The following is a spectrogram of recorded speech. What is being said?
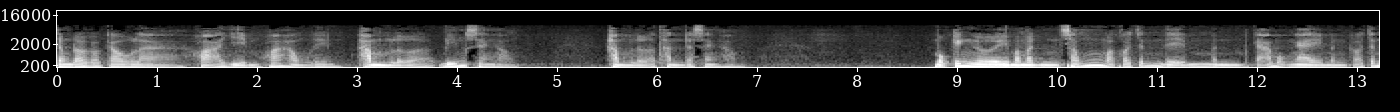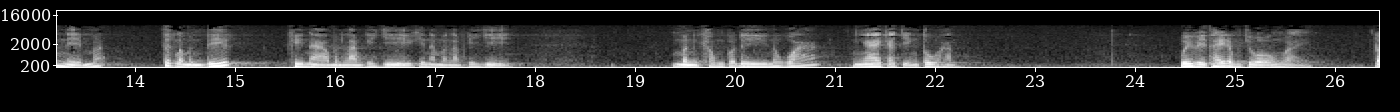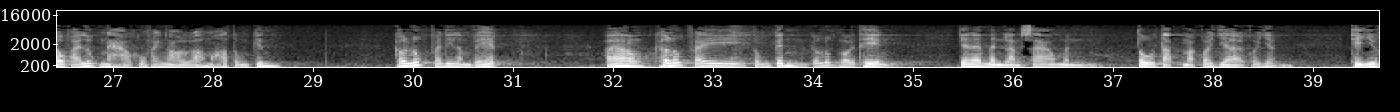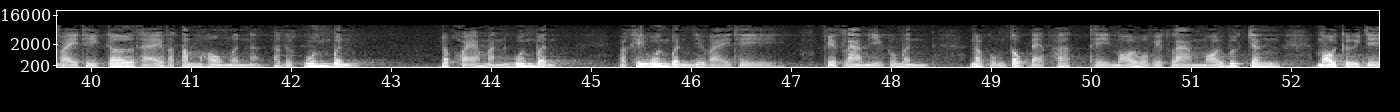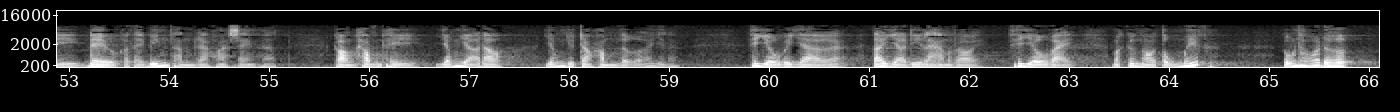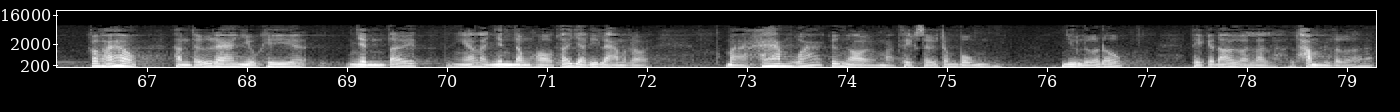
trong đó có câu là hỏa diệm hóa hồng liên, hầm lửa biến sang hồng, hầm lửa thành ra sang hồng. Một cái người mà mình sống mà có chánh niệm, mình cả một ngày mình có chánh niệm á, tức là mình biết khi nào mình làm cái gì, khi nào mình làm cái gì, mình không có đi nó quá, ngay cả chuyện tu hành. Quý vị thấy trong chùa cũng vậy, đâu phải lúc nào cũng phải ngồi gõ mỏ tụng kinh có lúc phải đi làm việc phải không? Có lúc phải tụng kinh có lúc ngồi thiền. Cho nên mình làm sao mình tu tập mà có giờ có giấc. Thì như vậy thì cơ thể và tâm hồn mình đó, nó được quân bình. Nó khỏe mạnh quân bình. Và khi quân bình như vậy thì việc làm gì của mình nó cũng tốt đẹp hết. Thì mỗi một việc làm mỗi bước chân mỗi cử chỉ đều có thể biến thành ra hoa sen hết. Còn không thì giống như ở đâu giống như trong hầm lửa vậy đó thí dụ bây giờ tới giờ đi làm rồi, thí dụ vậy, mà cứ ngồi tụng miết, cũng đâu có được, có phải không? Thành thử ra nhiều khi nhìn tới, nghĩa là nhìn đồng hồ tới giờ đi làm rồi, mà ham quá, cứ ngồi mà thiệt sự trong bụng như lửa đốt, thì cái đó gọi là hầm lửa đó.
